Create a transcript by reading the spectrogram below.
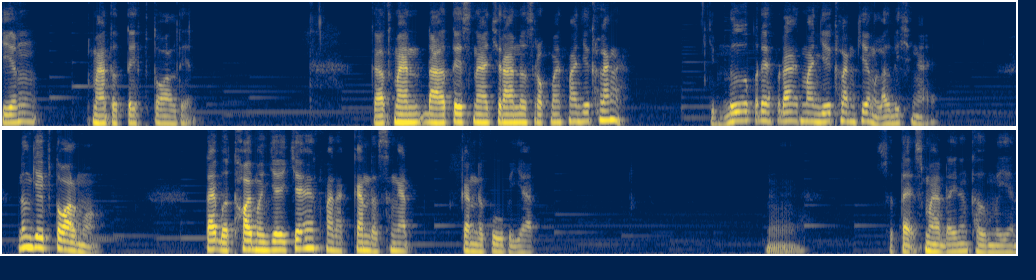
ជាងអាទៅទេសផ្ទាល់ទៀតកាលអាត្មាដើរទេសនាច្រើននៅស្រុកខ្មែរអាត្មានិយាយខ្លាំងជំនឿប្រទេសប្រដែរអាត្មានិយាយខ្លាំងជាងឥឡូវនេះឆ្ងាយនឹងនិយាយផ្ទាល់ហ្មងតែបើថយមកនិយាយចេះអាត្មាថាកាន់តែស្ងាត់កាន់តែគូប្រយ័ត្នសតិស្មារតីនឹងត្រូវមាន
